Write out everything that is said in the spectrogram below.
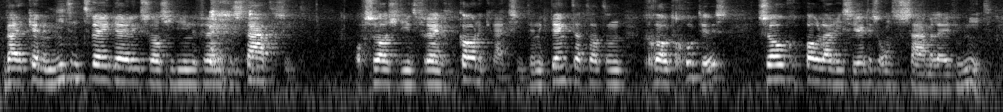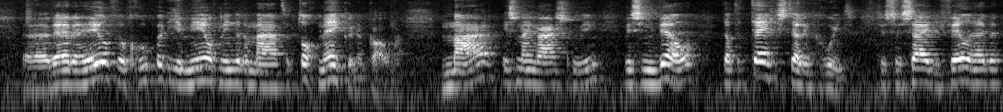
wij kennen niet een tweedeling zoals je die in de Verenigde Staten ziet. Of zoals je die in het Verenigd Koninkrijk ziet. En ik denk dat dat een groot goed is. Zo gepolariseerd is onze samenleving niet. Uh, we hebben heel veel groepen die in meer of mindere mate toch mee kunnen komen. Maar, is mijn waarschuwing, we zien wel dat de tegenstelling groeit tussen zij die veel hebben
